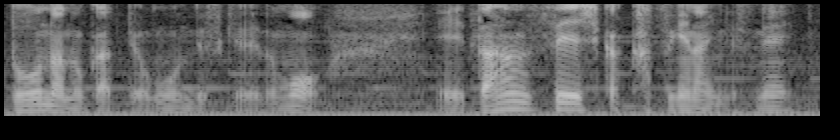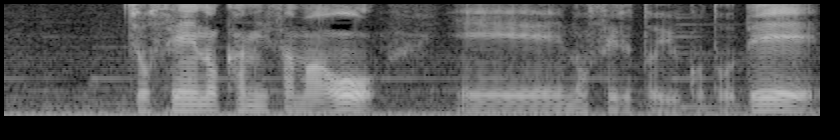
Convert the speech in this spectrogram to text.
どうなのかって思うんですけれども、えー、男性しか担げないんですね。女性の神様を、えー、乗せるということで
